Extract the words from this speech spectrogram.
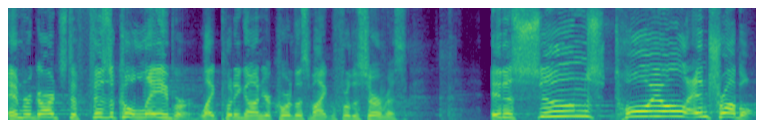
in regards to physical labor, like putting on your cordless mic before the service, it assumes toil and trouble.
